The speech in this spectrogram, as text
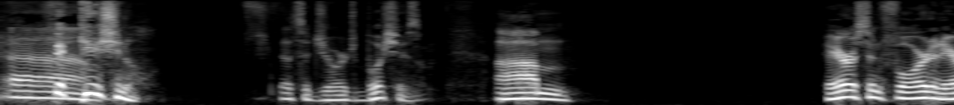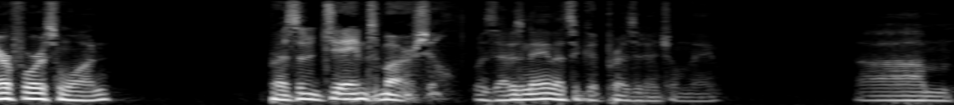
Fictitional. That's a George Bushism. Um, Harrison Ford in Air Force One. President James Marshall. Was that his name? That's a good presidential name. Um,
